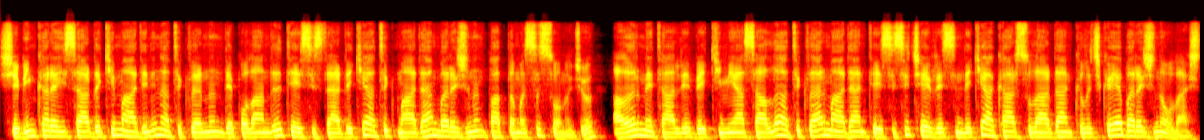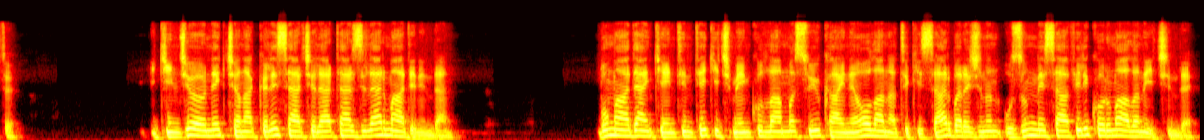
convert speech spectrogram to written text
Şebin Karahisar'daki madenin atıklarının depolandığı tesislerdeki atık maden barajının patlaması sonucu, ağır metalli ve kimyasallı atıklar maden tesisi çevresindeki akarsulardan Kılıçkaya Barajı'na ulaştı. İkinci örnek Çanakkale Serçeler Terziler Madeni'nden. Bu maden kentin tek içmen kullanma suyu kaynağı olan Atıkhisar Barajı'nın uzun mesafeli koruma alanı içinde.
